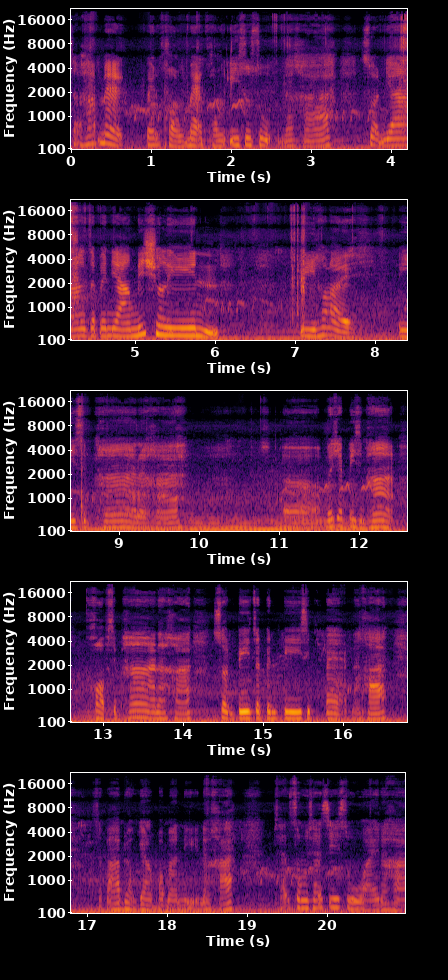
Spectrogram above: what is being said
สภาพแม็กเป็นของแม็กของ i s u z u นะคะ ส่วนยางจะเป็นยางมิชลิน ปีเท่าไหร่ ปี 15 นะคะ เอ่อ ไม่ใช่ปี 15 ขอบ 15 นะคะ ส่วนปีจะเป็นปี 18 นะคะ สภาพดอกยางประมาณนี้นะคะททรงแชทซีสวยนะคะ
